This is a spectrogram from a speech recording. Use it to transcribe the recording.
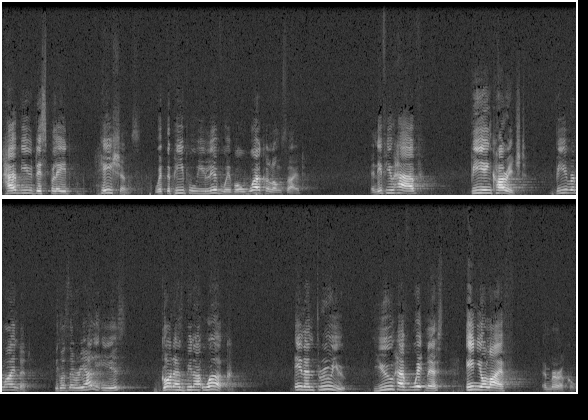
Have you displayed patience with the people you live with or work alongside? And if you have, be encouraged, be reminded, because the reality is God has been at work in and through you. You have witnessed in your life a miracle.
